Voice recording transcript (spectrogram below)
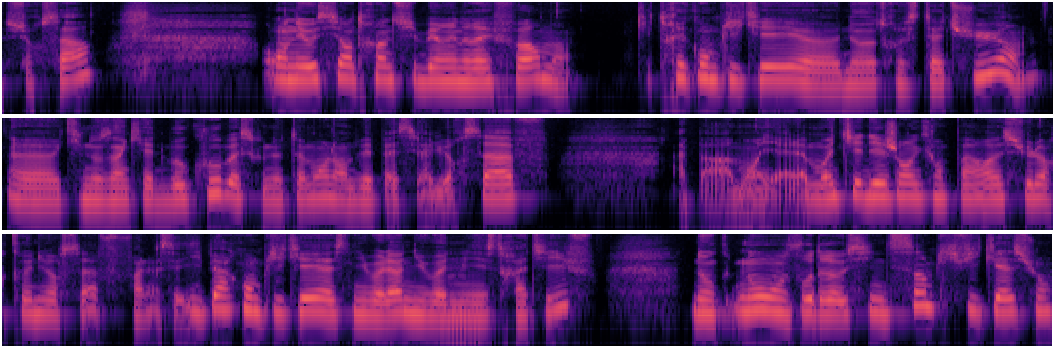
sur ça. On est aussi en train de subir une réforme qui est très compliqué euh, de notre statut, euh, qui nous inquiète beaucoup parce que notamment là on devait passer à l'URSSAF. Apparemment, il y a la moitié des gens qui n'ont pas reçu leur code URSSAF. Enfin, c'est hyper compliqué à ce niveau-là, au niveau mmh. administratif. Donc, nous, on voudrait aussi une simplification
